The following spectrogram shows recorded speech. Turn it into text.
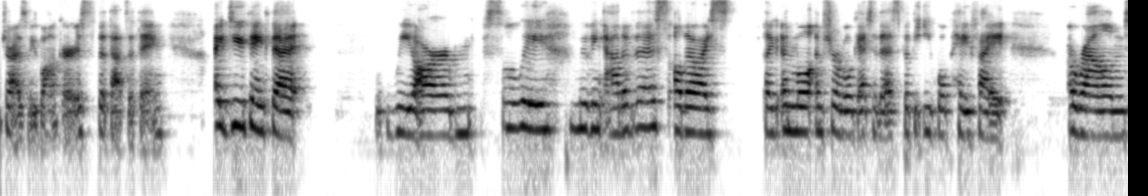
drives me bonkers that that's a thing. I do think that we are slowly moving out of this, although I like, and we'll, I'm sure we'll get to this, but the equal pay fight around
